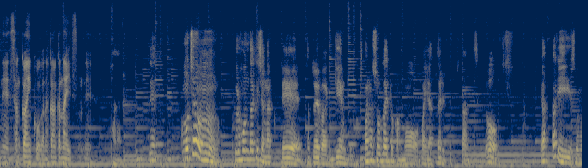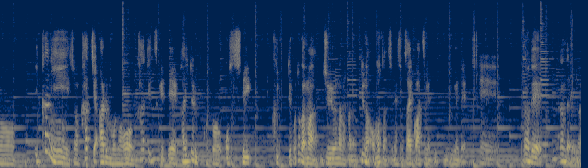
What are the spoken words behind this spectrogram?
ね、3巻以降がなかなかないですもんね。はい、でもちろん、古本だけじゃなくて、例えばゲームとか他の商材とかも、まあ、やったりしたんですけど、やっぱりその、いかにその価値あるものを価値つけて買い取ることをしていくってことがまあ重要なのかなっていうのは思ったんですよね、その在庫を集めていく上で。えー、なので、なんだろうな、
